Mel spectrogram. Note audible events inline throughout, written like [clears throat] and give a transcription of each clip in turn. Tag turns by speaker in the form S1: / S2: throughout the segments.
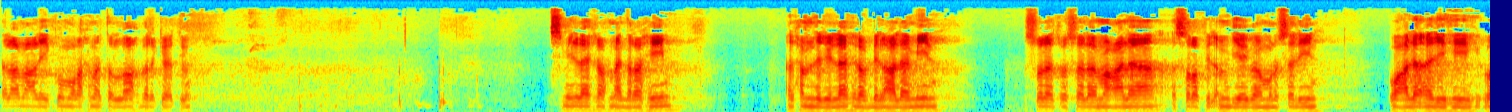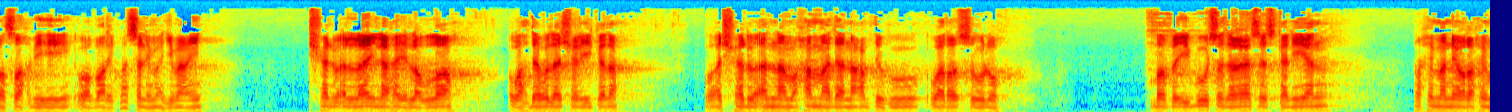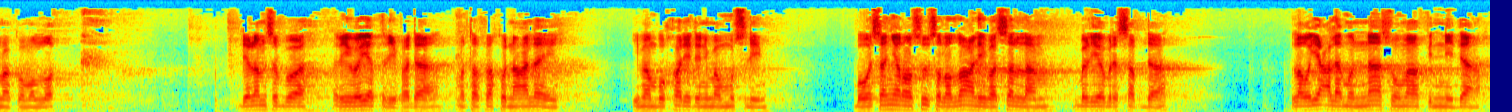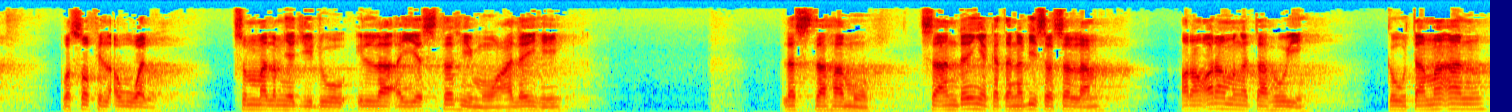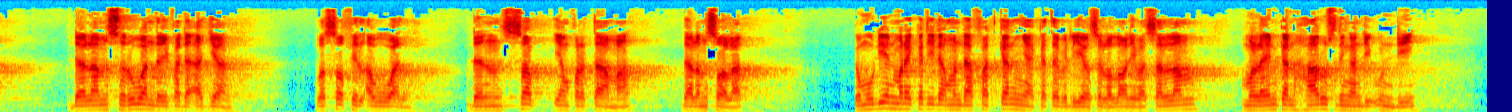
S1: Assalamualaikum warahmatullahi wabarakatuh. Bismillahirrahmanirrahim. Alhamdulillahi rabbil alamin. Wassalatu wassalamu ala asrafil anbiya wal mursalin wa ala alihi wa sahbihi wa barik wa sallim ajma'in. Asyhadu an la ilaha illallah wahdahu la syarika lah wa asyhadu anna Muhammadan abduhu wa rasuluh. Bapak Ibu saudara sekalian, rahimani wa rahimakumullah. Dalam sebuah riwayat daripada mutafaqun alaih Imam Bukhari dan Imam Muslim bahwasanya Rasul sallallahu alaihi wasallam beliau bersabda "Lau ya'lamun nasu ma fin nida wa safil awwal summa lam yajidu illa ayyastahimu alaihi lastahamu" Seandainya kata Nabi SAW orang-orang mengetahui keutamaan dalam seruan daripada ajan. Wasofil awal dan sab yang pertama dalam solat. Kemudian mereka tidak mendapatkannya kata beliau sallallahu alaihi wasallam melainkan harus dengan diundi.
